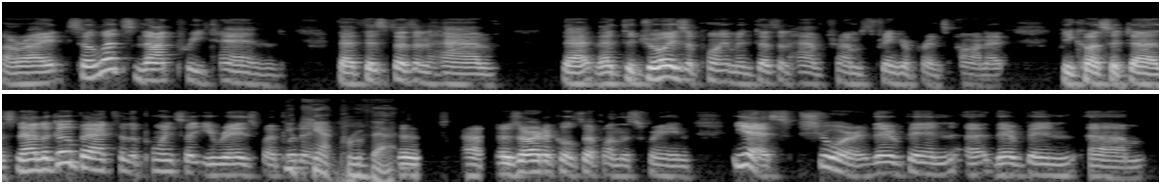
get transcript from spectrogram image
All right. So let's not pretend that this doesn't have that that DeJoy's appointment doesn't have Trump's fingerprints on it because it does. Now to go back to the points that you raised by putting you can't prove that those, uh, those articles up on the screen. Yes, sure. There have been uh, there have been um,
